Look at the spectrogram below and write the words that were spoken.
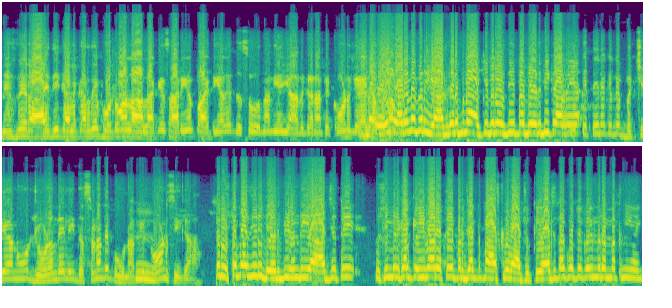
ਜਿਸ ਦੇ ਰਾਜ ਦੀ ਗੱਲ ਕਰਦੇ ਫੋਟੋਆਂ ਲਾ ਲਾ ਕੇ ਸਾਰੀਆਂ ਪਾਰਟੀਆਂ ਵਾਲੇ ਦੱਸੋ ਉਹਨਾਂ ਦੀਆਂ ਯਾਦਗਾਰਾਂ ਤੇ ਕੌਣ ਗਿਆ ਮੈਂ ਉਹੀ ਕਹਿ ਰਿਹਾ ਨਾ ਫਿਰ ਯਾਦਗਾਰ ਬਣਾ ਕੇ ਫਿਰ ਉਸ ਦੀ ਆਪਾਂ ਬੇਅਦਬੀ ਕਰ ਰਹੇ ਆ ਕਿਤੇ ਨਾ ਕਿਤੇ ਬੱਚਿਆਂ ਨੂੰ ਜੋੜਨ ਦੇ ਲਈ ਦੱਸਣਾ ਤੇ ਪਊਣਾ ਵੀ ਕੌਣ ਸੀਗਾ। ਫਿਰ ਉਸ ਤੋਂ ਬਾਅਦ ਜਿਹੜੀ ਬੇਅਦਬੀ ਹੁੰਦੀ ਹੈ ਅੱਜ ਤੇ ਤੁਸੀਂ ਮੇਰੇ ਖਿਆਲ ਕਈ ਵਾਰ ਉੱਥੇ ਪ੍ਰੋਜੈਕਟ ਪਾਸ ਕਰਵਾ ਚੁੱਕੇ ਹੋ ਅੱਜ ਤੱਕ ਉੱਥੇ ਕੋਈ ਮੁਰੰਮਤ ਨਹੀਂ ਹੋਈ।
